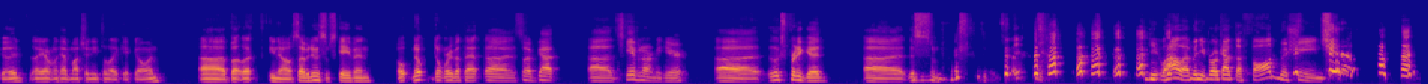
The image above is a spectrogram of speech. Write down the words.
good. Like, I don't really have much I need to like get going. Uh, but let you know, so I've been doing some Skaven. Oh nope, don't worry about that. Uh, so I've got uh the Skaven army here. Uh, it looks pretty good. Uh, this is some. Wow, Evan, you broke out the fog machine.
